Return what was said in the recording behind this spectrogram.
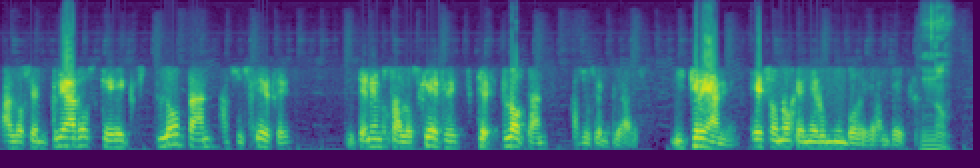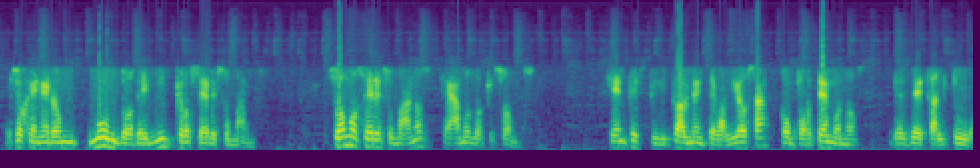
a los empleados que explotan a sus jefes y tenemos a los jefes que explotan a sus empleados. Y créanme, eso no genera un mundo de grandeza, No. eso genera un mundo de micro seres humanos. Somos seres humanos, seamos lo que somos. Gente espiritualmente valiosa, comportémonos desde esa altura,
